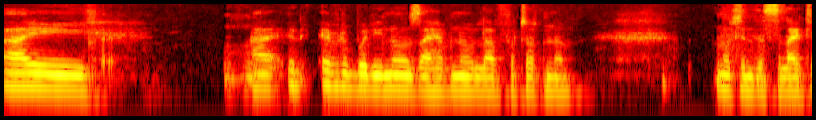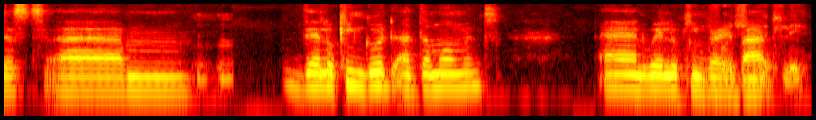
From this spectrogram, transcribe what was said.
I, Mhm. I, everybody knows I have no love for Tottenham, not in the slightest. Um, Mhm. they're looking good at the moment, and we're looking very bad. Unfortunately.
